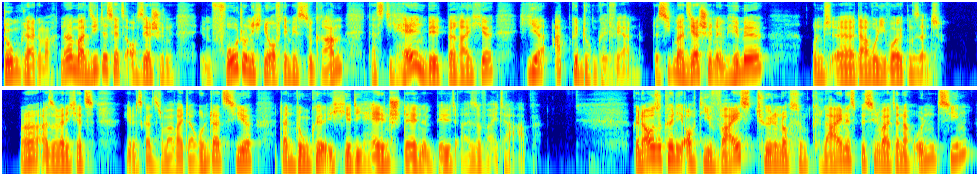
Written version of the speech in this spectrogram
dunkler gemacht. Ne? Man sieht es jetzt auch sehr schön im Foto, nicht nur auf dem Histogramm, dass die hellen Bildbereiche hier abgedunkelt werden. Das sieht man sehr schön im Himmel und äh, da, wo die Wolken sind. Ne? Also wenn ich jetzt hier das Ganze nochmal weiter runterziehe, dann dunkel ich hier die hellen Stellen im Bild also weiter ab. Genauso könnte ich auch die Weißtöne noch so ein kleines bisschen weiter nach unten ziehen.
